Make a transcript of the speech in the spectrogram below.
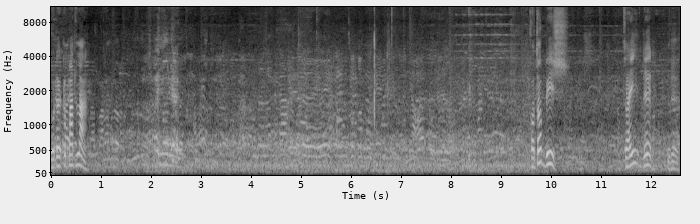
গোটা একটু পাতলা। কত? বিশ। চাই দেড়। দেড়।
